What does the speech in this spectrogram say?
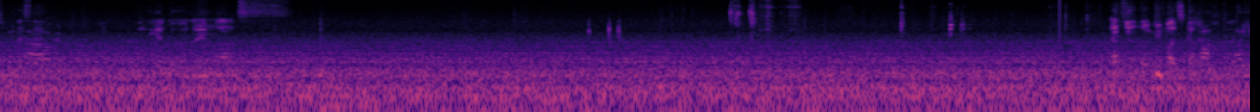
そうですね。ありがとうございます。何を飲みますか。あ、はい。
